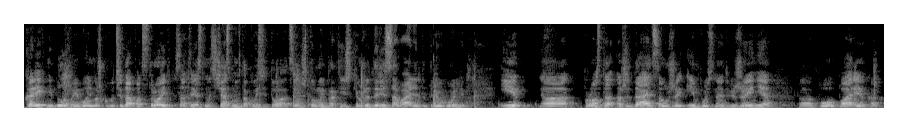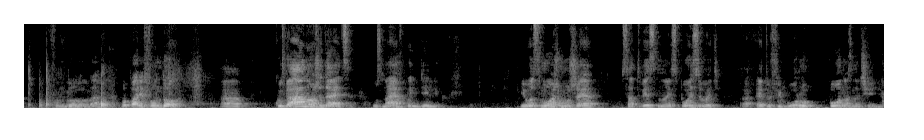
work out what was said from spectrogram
корректнее было бы его немножко вот сюда подстроить. Соответственно, сейчас мы в такой ситуации, что мы практически уже дорисовали этот треугольник. И э, просто ожидается уже импульсное движение э, по паре, как? Фондолар, да? По паре фондолар. А, куда оно ожидается, узнаем в понедельник. И вот сможем уже, соответственно, использовать а, эту фигуру по назначению.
